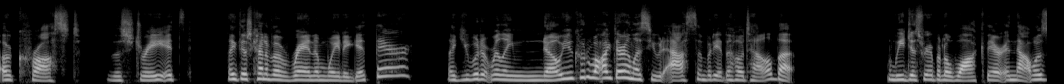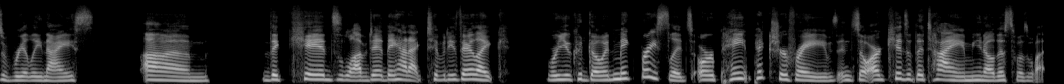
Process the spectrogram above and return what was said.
across the street. It's like there's kind of a random way to get there. Like you wouldn't really know you could walk there unless you would ask somebody at the hotel, but we just were able to walk there and that was really nice. Um the kids loved it. They had activities there like where you could go and make bracelets or paint picture frames. And so our kids at the time, you know, this was what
